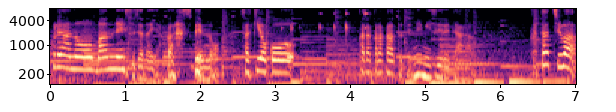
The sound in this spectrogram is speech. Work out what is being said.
これあの万年筆じゃないや。ガラスペンの。先をこうカラカラカラっとでね水入れて洗う。形は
